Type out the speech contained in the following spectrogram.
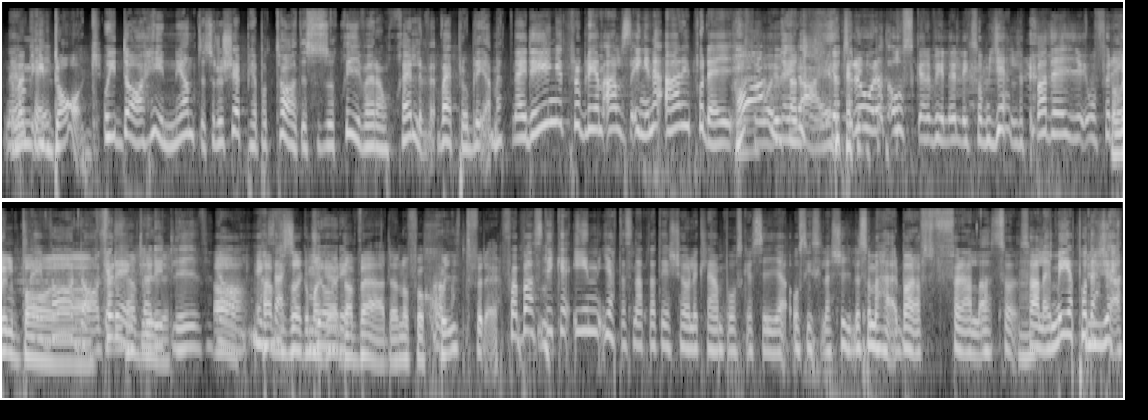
Nej, Men okej. idag? Och idag hinner jag inte så då köper jag potatis och så skivar jag dem själv. Vad är problemet? Nej, det är inget problem alls. Ingen är arg på dig. Han så, utan arg. jag tror att Oskar ville liksom hjälpa dig och förenkla i vardagen. Här Förenkla ditt liv. Ja, här exakt. försöker man rädda världen och få skit för det. Får jag bara sticka in jättesnabbt att det är Shirley Clamp, Oscar Sia och Sissela Kyle som är här, bara för alla, så, så alla är med på Det är detta.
